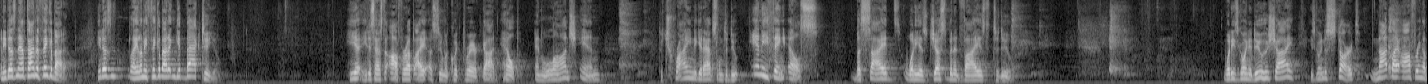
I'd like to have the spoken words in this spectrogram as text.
And he doesn't have time to think about it. He doesn't, like, let me think about it and get back to you. He, he just has to offer up, I assume, a quick prayer God, help, and launch in to trying to get Absalom to do anything else besides what he has just been advised to do. What he's going to do, Hushai, he's going to start not by offering a,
